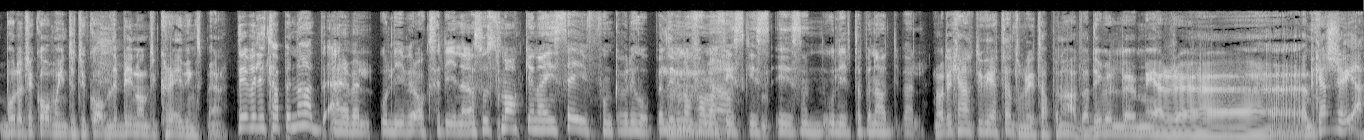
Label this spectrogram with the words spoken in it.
både tycker om och inte tycker om. Det blir någonting cravings med det. Det är väl i tapenad är det väl oliver och sardiner, alltså smakerna i sig funkar väl ihop? Eller det är väl någon Mm, form av ja. fisk i, i sån olivtapenad väl? Ja, det kanske, det vet inte om det är tapenad, va? Det är väl eh, mer... Eh, det kanske det är.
